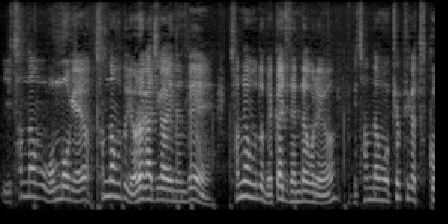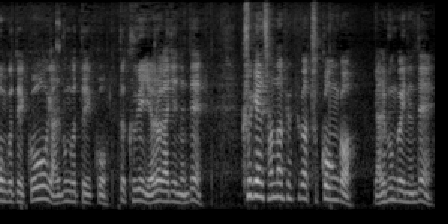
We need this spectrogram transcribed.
이게 참나무 원목이에요. 참나무도 여러 가지가 있는데 참나무도 몇 가지 된다고 그래요. 참나무 표피가 두꺼운 것도 있고 얇은 것도 있고 또그 외에 여러 가지 있는데 크게는 참나무 표피가 두꺼운 거, 얇은 거 있는데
